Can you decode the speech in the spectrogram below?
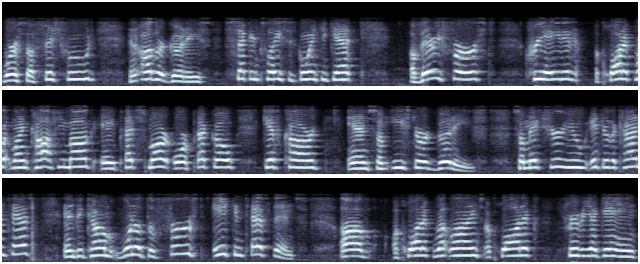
worth of fish food and other goodies. Second place is going to get a very first created aquatic wetline coffee mug, a PetSmart or Petco gift card, and some Easter goodies. So make sure you enter the contest and become one of the first eight contestants of Aquatic Wetlines Aquatic Trivia Game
